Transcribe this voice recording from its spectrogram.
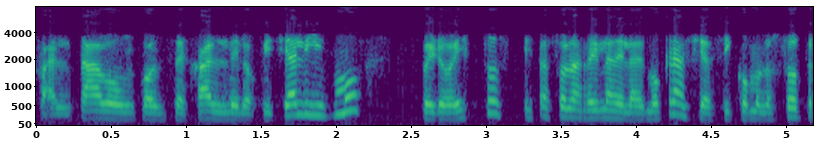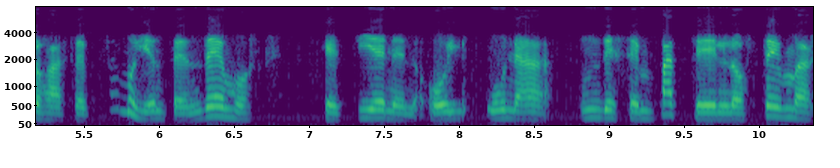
faltaba un concejal del oficialismo, pero estos, estas son las reglas de la democracia, así como nosotros aceptamos y entendemos que tienen hoy una un desempate en los temas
